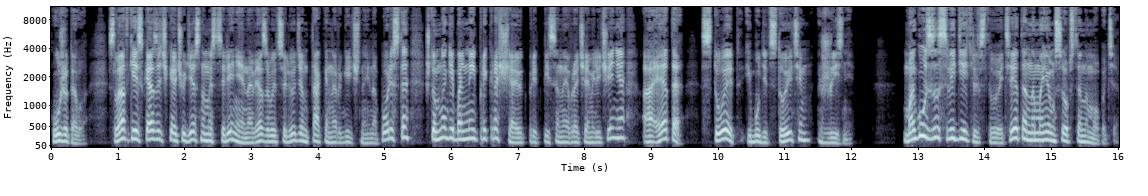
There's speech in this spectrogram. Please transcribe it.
Хуже того, сладкие сказочки о чудесном исцелении навязываются людям так энергично и напористо, что многие больные прекращают предписанное врачами лечение, а это стоит и будет стоить им жизни. Могу засвидетельствовать это на моем собственном опыте.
